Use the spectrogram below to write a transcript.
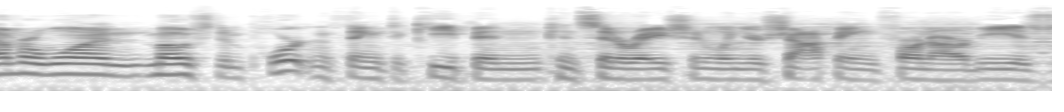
Number one most important thing to keep in consideration when you're shopping for an RV is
